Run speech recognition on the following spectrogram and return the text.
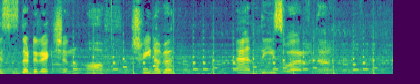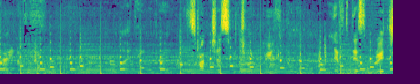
This is the direction of Srinagar, and these were the kind of, I think, uh, structures which were built to lift this bridge.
